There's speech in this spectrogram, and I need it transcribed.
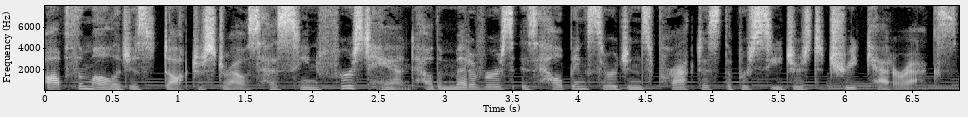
Ophthalmologist Dr. Strauss has seen firsthand how the metaverse is helping surgeons practice the procedures to treat cataracts.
